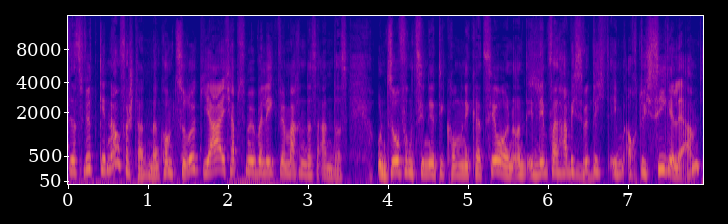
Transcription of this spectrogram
das wird genau verstanden, dann kommt zurück, ja, ich habe es mir überlegt, wir machen das anders. Und so funktioniert die Kommunikation. Und in dem Fall habe ich es wirklich eben auch durch sie gelernt.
